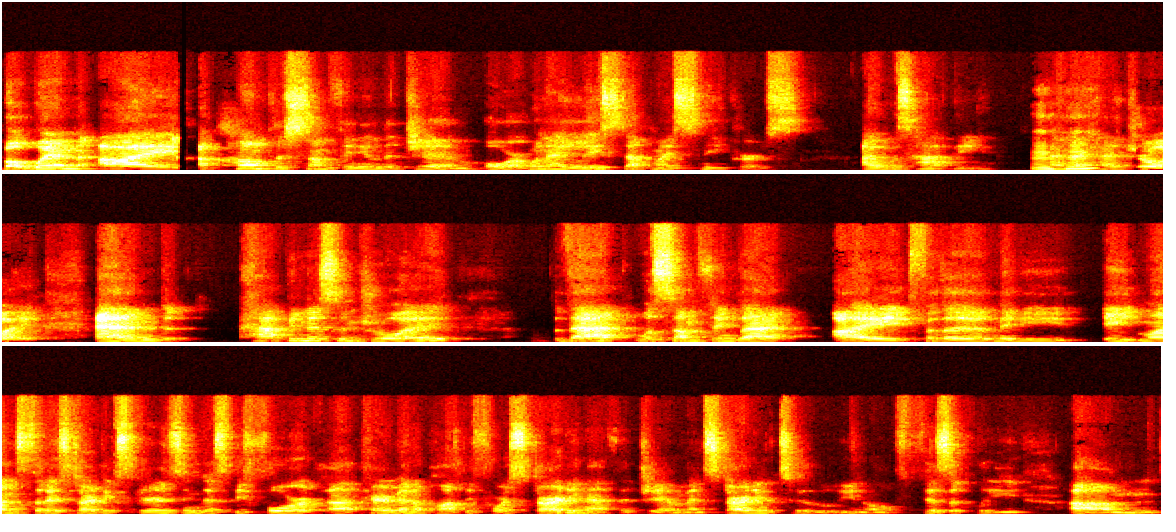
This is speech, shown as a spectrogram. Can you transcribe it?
But when I accomplished something in the gym or when I laced up my sneakers, I was happy mm-hmm. and I mm-hmm. had joy. And happiness and joy, that was something that I, for the maybe eight months that I started experiencing this before uh, perimenopause, before starting at the gym and starting to, you know, physically um,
